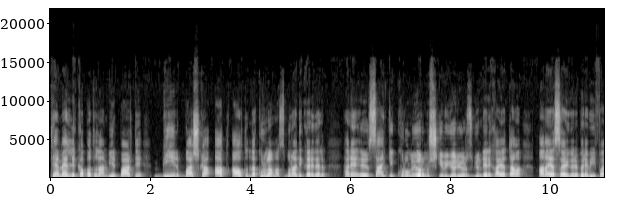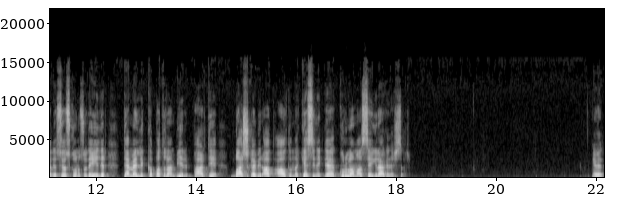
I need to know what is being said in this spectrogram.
temelli kapatılan bir parti bir başka ad altında kurulamaz. Buna dikkat edelim. Hani e, sanki kuruluyormuş gibi görüyoruz gündelik hayatta ama anayasaya göre böyle bir ifade söz konusu değildir. Temelli kapatılan bir parti başka bir ad altında kesinlikle kurulamaz sevgili arkadaşlar. Evet.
